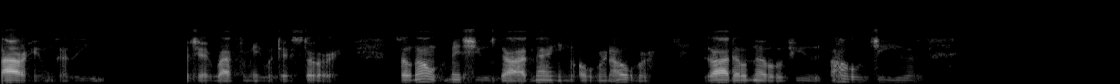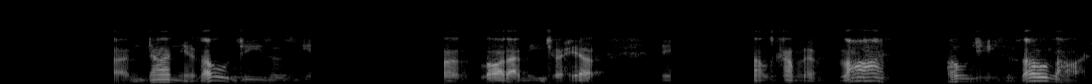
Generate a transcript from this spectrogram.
fire him because he which everybody familiar with that story. So don't misuse God's name over and over. God don't know if you oh Jesus uh, done this. Oh, Jesus, uh, Lord, I need your help. And I was coming up, Lord, oh, Jesus, oh, Lord.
